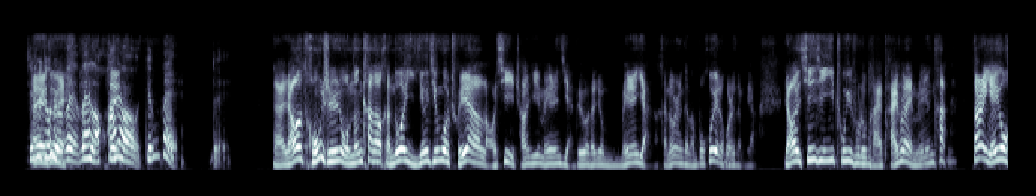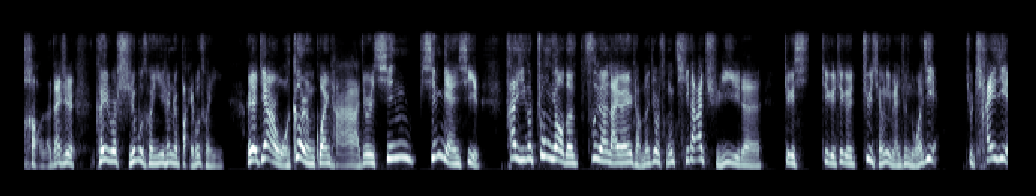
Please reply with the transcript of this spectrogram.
其实就是为为了花掉经费。对。哎，然后同时我们能看到很多已经经过锤炼的老戏，长期没人剪，最后他就没人演了。很多人可能不会了或者怎么样。然后新戏一出一出的排，排出来也没人看。当然也有好的，但是可以说十不存一，甚至百不存一。而且第二，我个人观察啊，就是新新编戏，它一个重要的资源来源是什么呢？就是从其他曲艺的这个这个这个剧情里面去挪借，就拆借。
